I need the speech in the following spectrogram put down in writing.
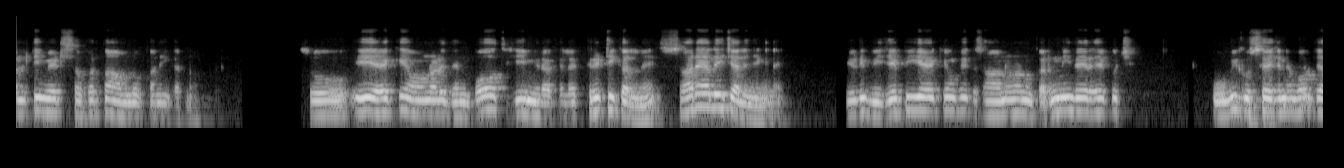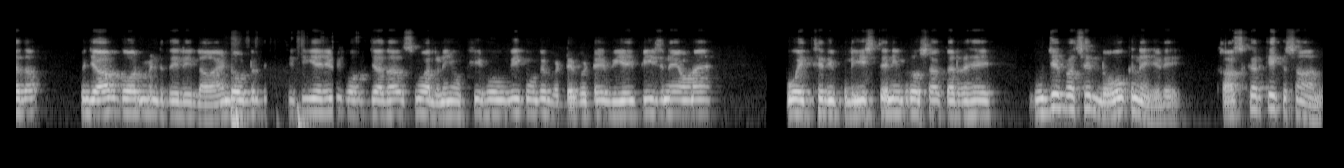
ਅਲਟੀਮੇਟ ਸਫਰ ਤਾਂ ਆਮ ਲੋਕਾਂ ਨੇ ਕਰਨਾ ਹੁੰਦਾ। ਸੋ ਇਹ ਹੈ ਕਿ ਆਉਣ ਵਾਲੇ ਦਿਨ ਬਹੁਤ ਹੀ ਮੇਰਾ ਖਿਆਲ ਹੈ ਕ੍ਰਿਟੀਕਲ ਨੇ, ਸਾਰਿਆਂ ਲਈ ਚੈਲੰਜਿੰਗ ਨੇ। ਜਿਹੜੀ ਬੀਜੇਪੀ ਹੈ, ਕਿਉਂਕਿ ਕਿਸਾਨ ਉਹਨਾਂ ਨੂੰ ਕਰਨ ਨਹੀਂ ਦੇ ਰਹੇ ਕੁਝ ਉਹ ਵੀ ਗੁੱਸੇ 'ਚ ਨੇ ਬਹੁਤ ਜ਼ਿਆਦਾ। ਪੰਜਾਬ ਗਵਰਨਮੈਂਟ ਦੇ ਲਈ ਲਾ ਐਂਡ ਆਰਡਰ ਦੀ ਸਥਿਤੀ ਹੈ ਜਿਹੜੀ ਬਹੁਤ ਜ਼ਿਆਦਾ ਸੰਭਾਲਣੀ ਔਖੀ ਹੋਊਗੀ, ਕਿਉਂਕਿ ਵੱਡੇ ਵੱਡੇ ਵੀਆਈਪੀਜ਼ ਨੇ ਆਉਣਾ ਉਹ ਇੱਥੇ ਦੀ ਪੁਲਿਸ ਤੇ ਨਹੀਂ ਭਰੋਸਾ ਕਰ ਰਹੇ। ਦੂਜੇ ਪਾਸੇ ਲੋਕ ਨੇ ਜਿਹੜੇ, ਖਾਸ ਕਰਕੇ ਕਿਸਾਨ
